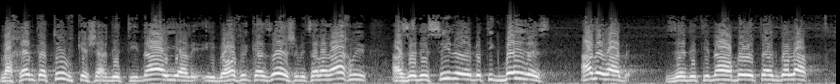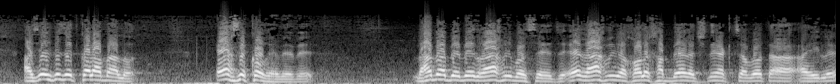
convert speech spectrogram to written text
לכן כתוב כשהנתינה היא, היא באופן כזה שמצד הרחמים, אז זה נסין בתגברס, אדרבה, זה נתינה הרבה יותר גדולה. אז יש בזה את כל המעלות. איך זה קורה באמת? למה באמת רחמים עושה את זה? איך רחמים יכול לחבר את שני הקצוות האלה?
